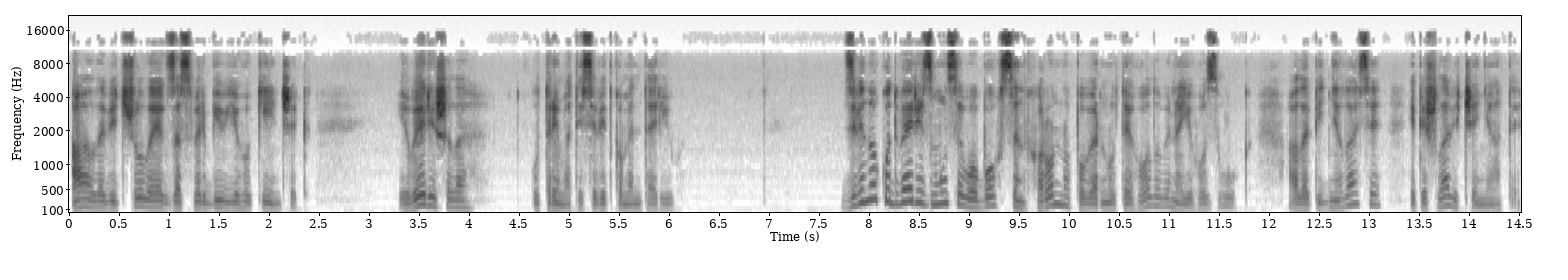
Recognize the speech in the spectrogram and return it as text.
Алла відчула, як засвербів його кінчик, і вирішила утриматися від коментарів. Дзвінок у двері змусив обох синхронно повернути голови на його звук, але піднялася і пішла відчиняти.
